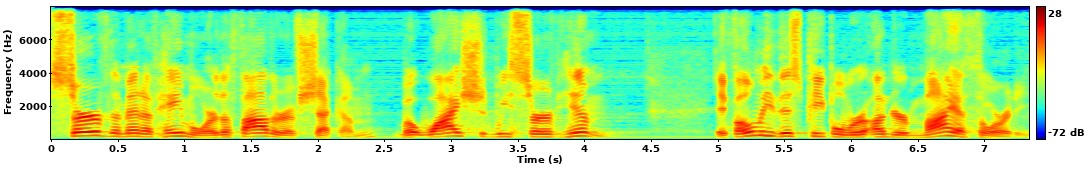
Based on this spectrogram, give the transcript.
Serve the men of Hamor, the father of Shechem, but why should we serve him? If only this people were under my authority,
